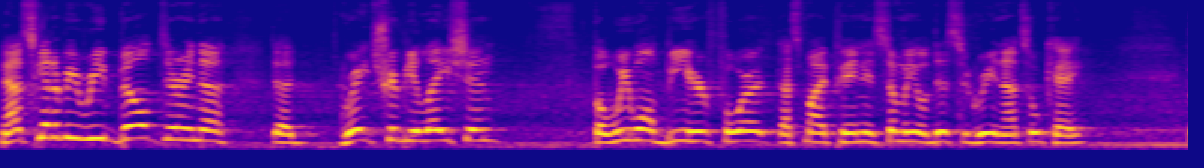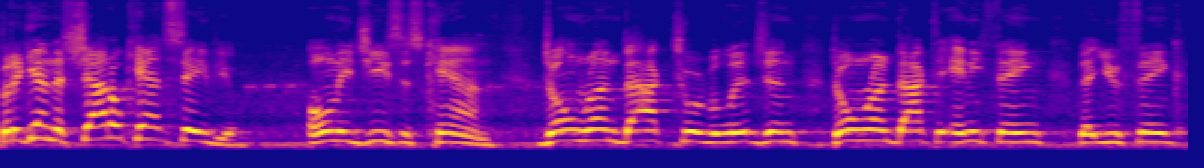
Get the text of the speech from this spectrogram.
Now, it's going to be rebuilt during the, the Great Tribulation, but we won't be here for it. That's my opinion. Some of you will disagree, and that's okay. But again, the shadow can't save you, only Jesus can. Don't run back to a religion. Don't run back to anything that you think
